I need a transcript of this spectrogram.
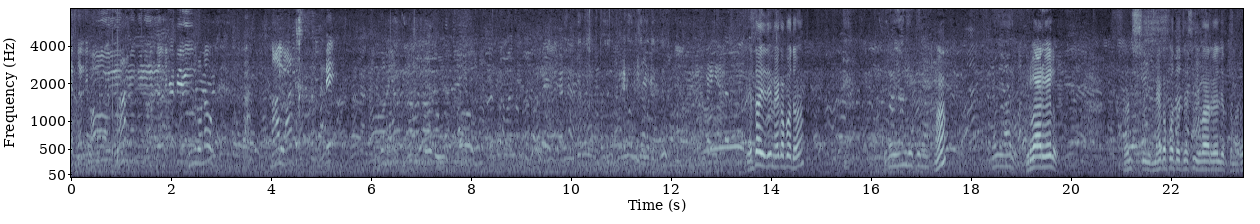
ఎంత ఎంత ఇది మేకపోతు? ఇరవై ఆరు ఇరవై ఆరు వేలు. ఫ్రెండ్స్ ఈ మేకపోతు వచ్చేసి ఇరవై ఆరు వేలు చెప్తున్నారు.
